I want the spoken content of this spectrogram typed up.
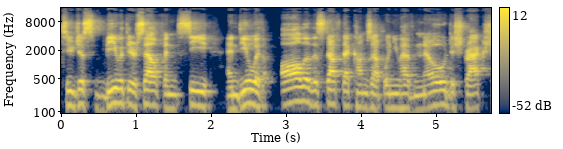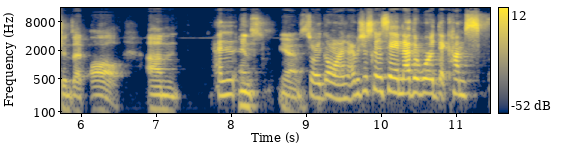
to just be with yourself and see and deal with all of the stuff that comes up when you have no distractions at all. Um, and, and yeah. Sorry go on. I was just going to say another word that comes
